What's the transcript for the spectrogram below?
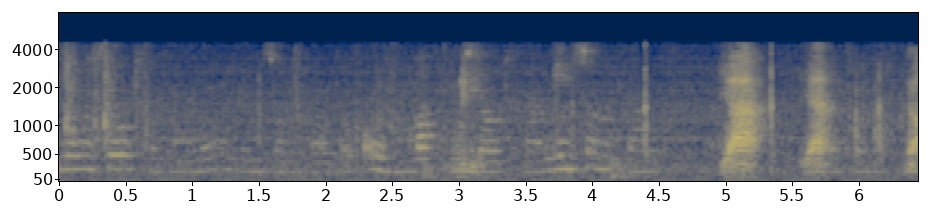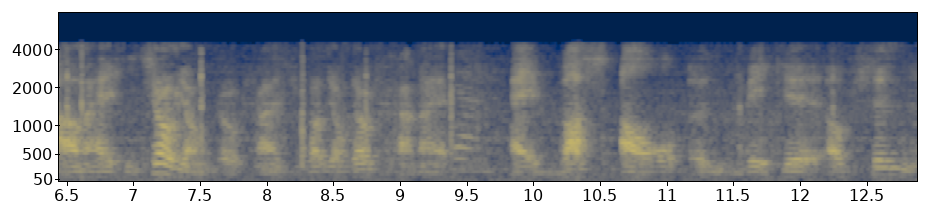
jong is doodgegaan, hè, Wim Sonneveld. Of is doodgegaan. Wim Sonneveld. Ja, ja. Nou, maar hij is niet zo jong doodgegaan. Hij is wel jong doodgegaan. Maar hij, Ja. hij was al een beetje op zijn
